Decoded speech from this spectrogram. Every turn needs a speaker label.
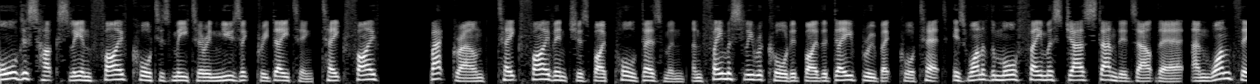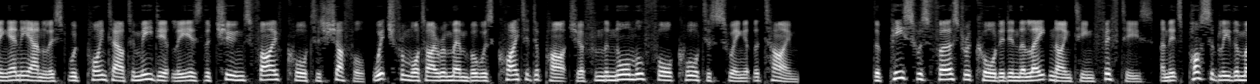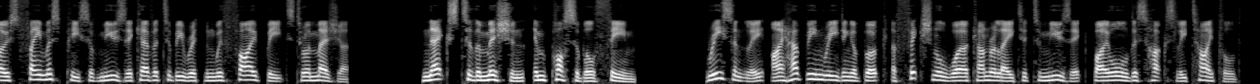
Speaker 1: Aldous Huxley and 5 quarters meter in music predating Take 5 Background, Take 5 Inches by Paul Desmond and famously recorded by the Dave Brubeck Quartet is one of the more famous jazz standards out there, and one thing any analyst would point out immediately is the tune's 5 quarters shuffle, which from what I remember was quite a departure from the normal 4 quarters swing at the time. The piece was first recorded in the late 1950s, and it's possibly the most famous piece of music ever to be written with five beats to a measure. Next to the Mission, Impossible theme. Recently, I have been reading a book a fictional work unrelated to music by Aldous Huxley titled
